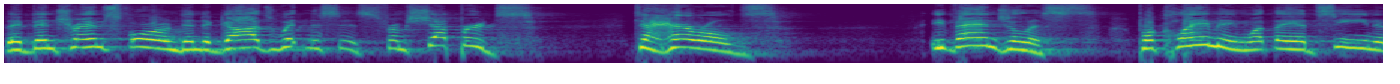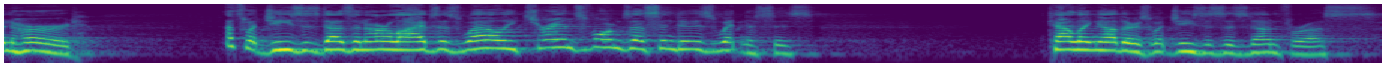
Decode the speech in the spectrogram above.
They've been transformed into God's witnesses from shepherds to heralds, evangelists, proclaiming what they had seen and heard. That's what Jesus does in our lives as well. He transforms us into his witnesses, telling others what Jesus has done for us.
